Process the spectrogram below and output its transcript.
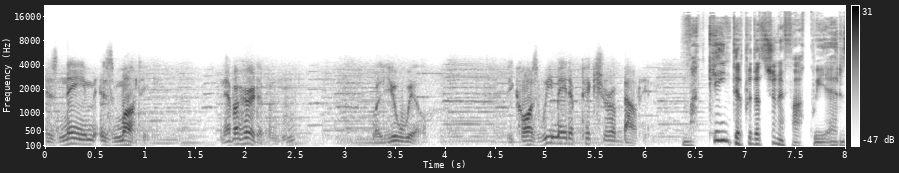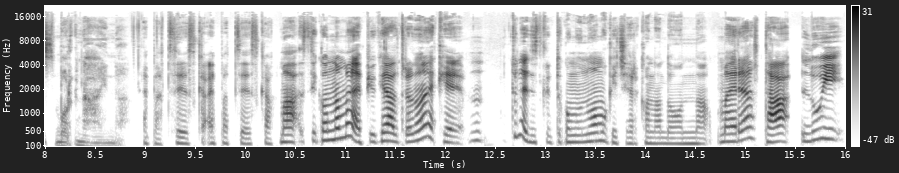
His name is Marty. Never heard of him, hmm? Well, you will. Because we made a picture about him. Ma che interpretazione fa qui Ernst Borgnine? È pazzesca, è pazzesca. Ma secondo me più che altro non è che mm, tu l'hai descritto come un uomo che cerca una donna, ma in realtà lui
